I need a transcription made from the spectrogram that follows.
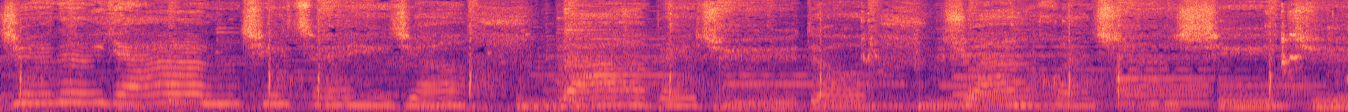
只能扬起嘴角，把悲剧都转换成喜剧，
